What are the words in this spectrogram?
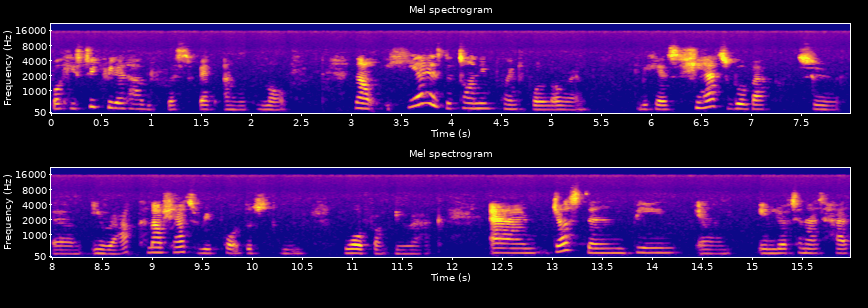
but he still treated her with respect and with love. Now, here is the turning point for Lauren because she had to go back to um, Iraq. Now, she had to report the war from Iraq. And Justin, being um, a lieutenant, had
